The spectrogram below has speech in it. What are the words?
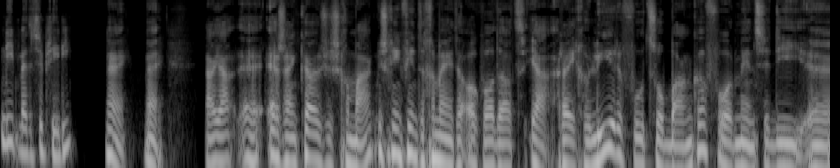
niet met de subsidie. Nee, nee. Nou ja, er zijn keuzes gemaakt. Misschien vindt de gemeente ook wel dat ja, reguliere voedselbanken voor mensen die uh,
